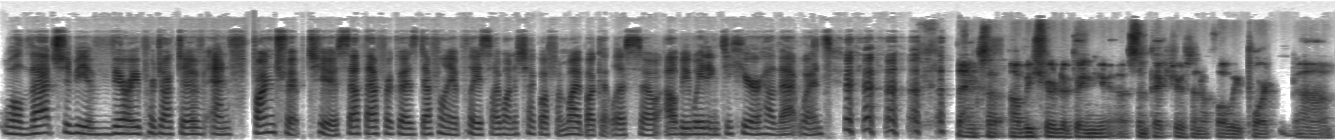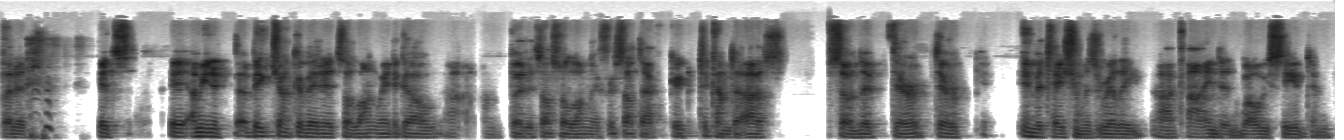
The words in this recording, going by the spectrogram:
Well, that should be a very productive and fun trip too. South Africa is definitely a place I want to check off on my bucket list. So I'll be waiting to hear how that went. Thanks. Uh, I'll be sure to bring you uh, some pictures and a full report. Uh, but it's it's it, I mean a big chunk of it. It's a long way to go, um, but it's also a long way for South Africa to come to us. So that their their invitation was really uh, kind and well received. And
